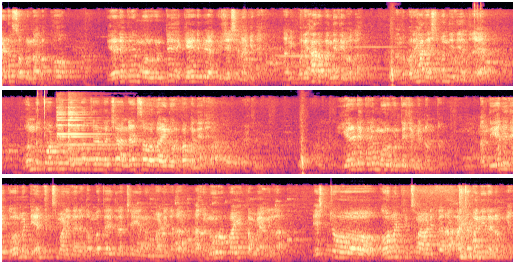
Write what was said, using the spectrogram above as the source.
ಹನ್ನೆರಡು ಸಬ್ ನಾಲ್ಕು, ಎರಡು ಎಕರೆ ಮೂರು ಗುಂಟೆ ಕೆ ಡಿ ಬಿ ಅಕ್ವಿಜೇಷನ್ ಆಗಿದೆ. ನನಗೆ ಪರಿಹಾರ ಬಂದಿದೆ ಇವಾಗ. ನನ್ನ ಪರಿಹಾರ ಎಷ್ಟು ಬಂದಿದೆ ಅಂದರೆ ಒಂದು ಕೋಟಿ ತೊಂಬತ್ತೆರಡು ಲಕ್ಷ ಹನ್ನೆರಡು ಸಾವಿರದ ಐನೂರು ರೂಪಾಯಿ ಬಂದಿದೆ. ಎರಡು ಎಕರೆ ಮೂರು ಗುಂಟೆ ಜಮೀನು ನಮ್ಮದು ನಂದು ಏನಿದೆ ಗೌರ್ಮೆಂಟ್ ಏನು ಫಿಕ್ಸ್ ಮಾಡಿದ್ದಾರೆ, ತೊಂಬತ್ತೈದು ಲಕ್ಷ ಏನು ಮಾಡಿದ್ದಾರೆ ಅದು ನೂರು ರೂಪಾಯಿ ಕಮ್ಮಿ ಆಗಿಲ್ಲ. ಎಷ್ಟು ಗೌರ್ಮೆಂಟ್ ಫಿಕ್ಸ್ ಮಾಡಿದ್ದಾರೋ? ಅಷ್ಟು ಬಂದಿದೆ ನಮಗೆ.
